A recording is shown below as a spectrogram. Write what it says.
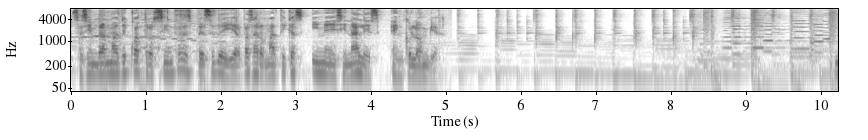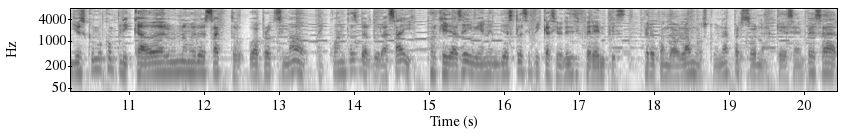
se siembran más de 400 especies de hierbas aromáticas y medicinales en Colombia. Y es como complicado dar un número exacto o aproximado de cuántas verduras hay, porque ya se dividen en 10 clasificaciones diferentes. Pero cuando hablamos con una persona que desea empezar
